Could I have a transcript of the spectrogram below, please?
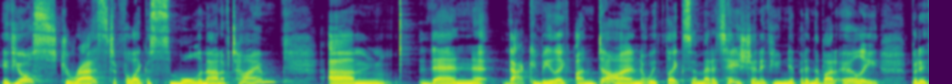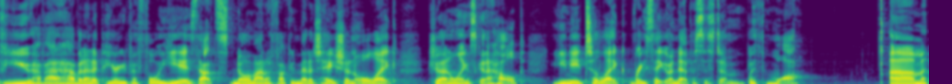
If you're stressed for like a small amount of time, um, then that can be like undone with like some meditation if you nip it in the bud early. But if you have had haven't had a period for four years, that's no amount of fucking meditation or like journaling is gonna help. You need to like reset your nervous system with moi. Um,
